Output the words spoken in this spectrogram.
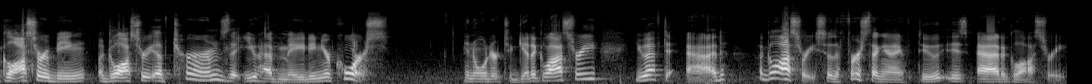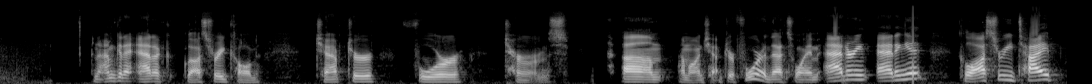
Glossary being a glossary of terms that you have made in your course. In order to get a glossary, you have to add a glossary. So the first thing I have to do is add a glossary. And I'm going to add a glossary called Chapter four terms. Um, I'm on chapter four, that's why I'm adding, adding it. Glossary type,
